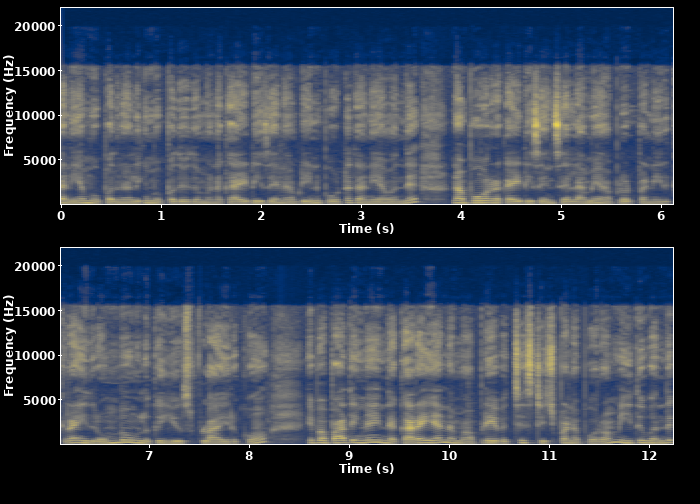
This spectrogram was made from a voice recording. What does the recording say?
தனியாக முப்பது நாளைக்கு முப்பது விதமான கை டிசைன் அப்படின்னு போட்டு தனியாக வந்து நான் போடுற கை டிசைன்ஸ் எல்லாமே அப்லோட் பண்ணியிருக்கிறேன். இது ரொம்ப உங்களுக்கு யூஸ்ஃபுல்லாக இருக்கும். இப்போ பார்த்திங்கன்னா இந்த கரையை நம்ம அப்படியே வச்சு ஸ்டிச் பண்ண போகிறோம் இது வந்து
